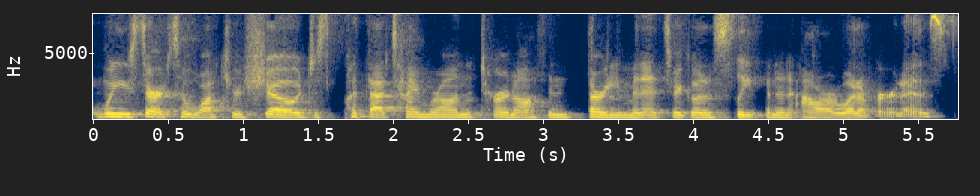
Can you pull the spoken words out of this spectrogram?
when you start to watch your show, just put that timer on to turn off in 30 minutes or go to sleep in an hour, whatever it is.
